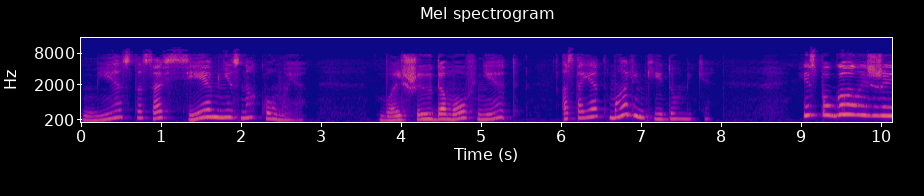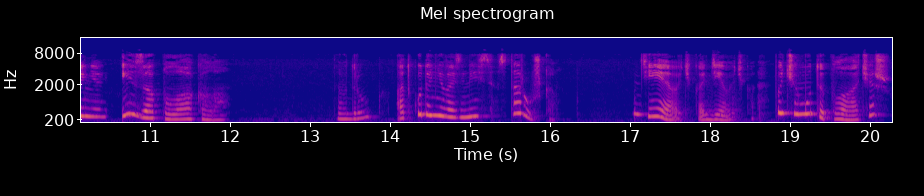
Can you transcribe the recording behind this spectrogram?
место совсем незнакомое. Больших домов нет, а стоят маленькие домики. Испугалась Женя и заплакала. Вдруг, откуда ни возьмись, старушка. «Девочка, девочка, почему ты плачешь?»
